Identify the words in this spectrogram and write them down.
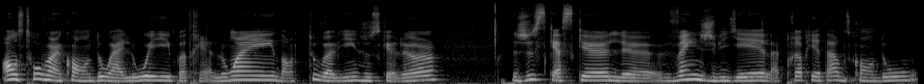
On se trouve un condo à louer, pas très loin, donc tout va bien jusque-là. Jusqu'à ce que le 20 juillet, la propriétaire du condo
